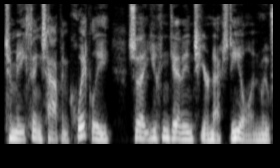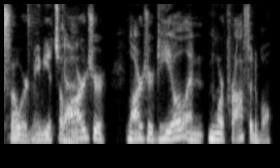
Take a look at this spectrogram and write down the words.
to make things happen quickly so that you can get into your next deal and move forward. Maybe it's a Got larger, it. larger deal and more profitable.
